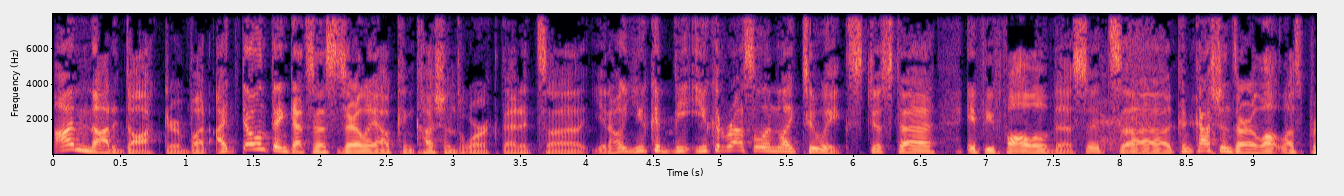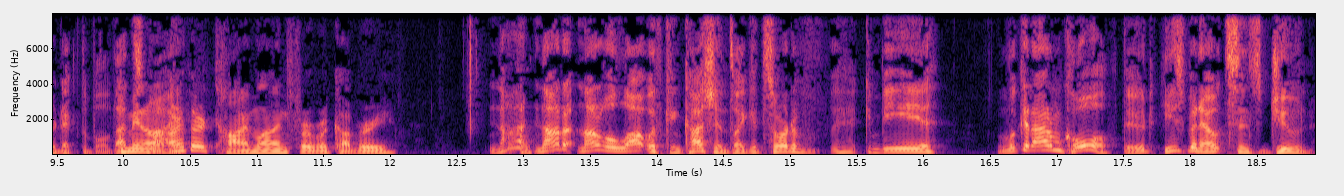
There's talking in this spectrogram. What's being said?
I'm not a doctor but I don't think that's necessarily how concussions work that it's uh you know you could be you could wrestle in like 2 weeks just uh if you follow this. It's uh concussions are a lot less predictable. That's I mean, my, are there timelines for recovery? not not not a whole lot with concussions. Like it's sort of it can be look at Adam Cole dude. He's been out since June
